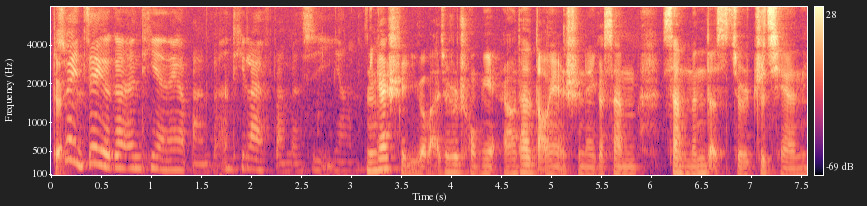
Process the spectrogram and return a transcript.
对所以这个跟 NT 的那个版本，NT Life 版本是一样的。应该是一个吧，就是重演。然后他的导演是那个 Sam Sam Mendes，就是之前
